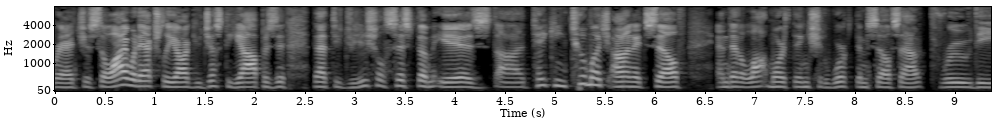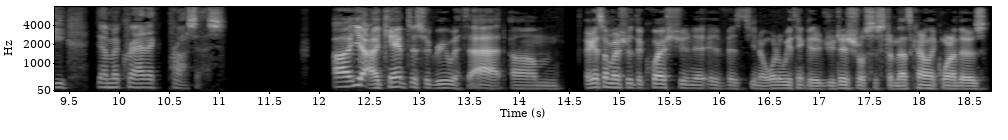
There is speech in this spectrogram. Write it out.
branches. So I would actually argue just the opposite: that the judicial system is uh, taking too much on itself, and that a lot more things should work themselves out through the democratic process. Uh, yeah, I can't disagree with that. Um, I guess I'm not sure the question if it's you know what do we think of the judicial system? That's kind of like one of those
